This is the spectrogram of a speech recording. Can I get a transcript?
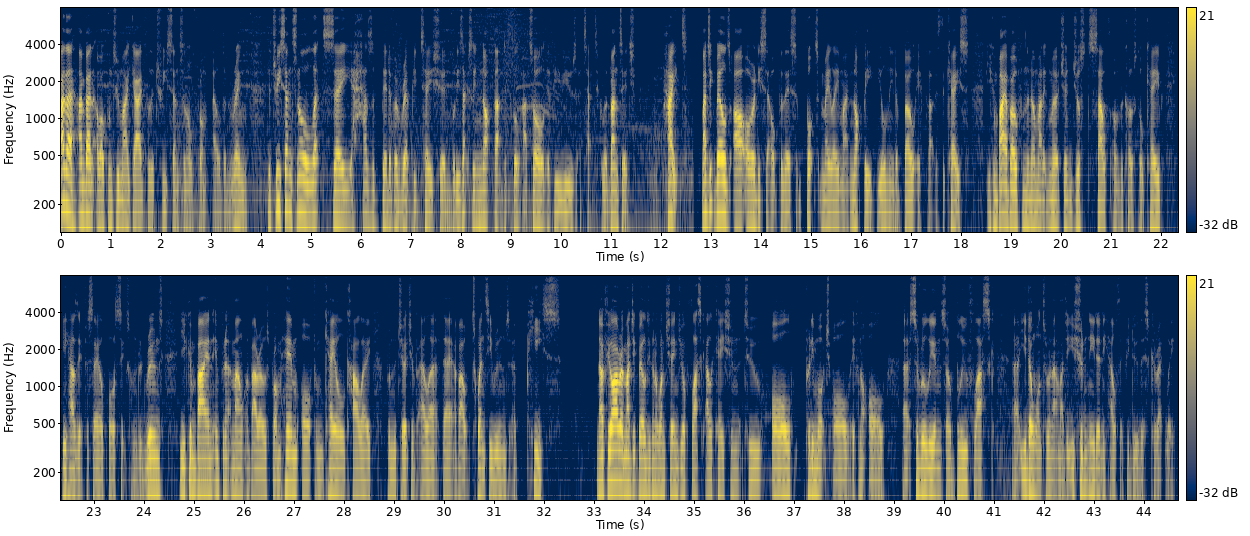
Hi there, I'm Ben and welcome to my guide for the Tree Sentinel from Elden Ring. The Tree Sentinel, let's say, has a bit of a reputation, but he's actually not that difficult at all if you use a tactical advantage. Height. Magic builds are already set up for this, but melee might not be. You'll need a bow if that is the case. You can buy a bow from the Nomadic Merchant just south of the coastal cave. He has it for sale for 600 runes. You can buy an infinite amount of arrows from him or from Kael Kale from the Church of Elleh. They're about 20 runes a piece. Now, if you are a magic build, you're going to want to change your flask allocation to all, pretty much all, if not all, uh, cerulean, so blue flask. Uh, you don't want to run out of magic. You shouldn't need any health if you do this correctly.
